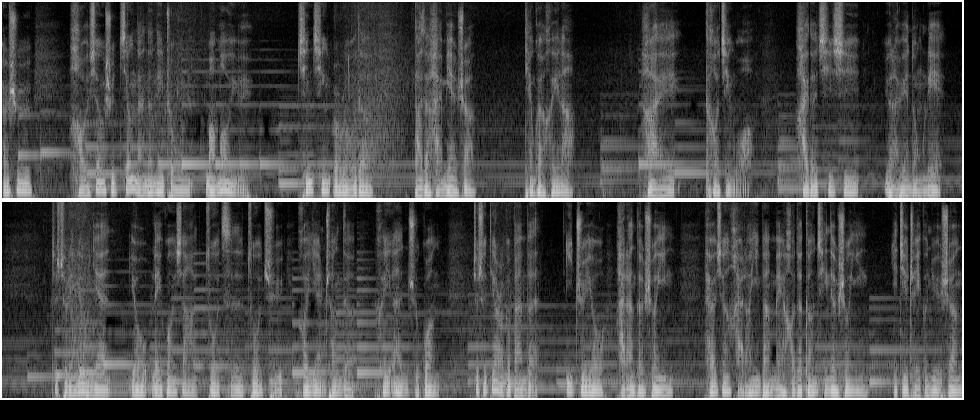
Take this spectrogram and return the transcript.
而是好像是江南的那种毛毛雨，轻轻柔柔的打在海面上。天快黑了，海靠近我，海的气息越来越浓烈。这是零六年。由雷光夏作词、作曲和演唱的《黑暗之光》，这是第二个版本，一直有海浪的声音，还有像海浪一般美好的钢琴的声音，以及这个女生。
